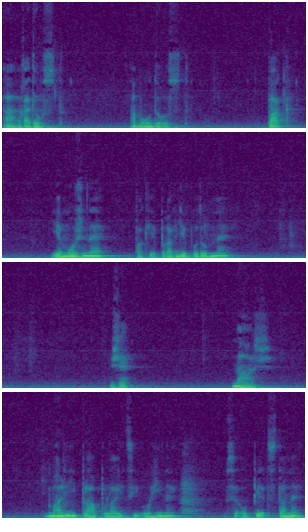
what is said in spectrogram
a radost a moudrost. Pak je možné, pak je pravděpodobné, že náš malý plápolající ohýnek se opět stane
